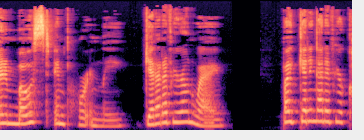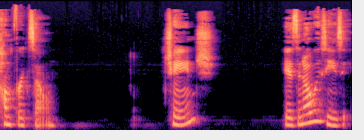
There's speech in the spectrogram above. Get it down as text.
And most importantly, get out of your own way by getting out of your comfort zone. Change isn't always easy.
